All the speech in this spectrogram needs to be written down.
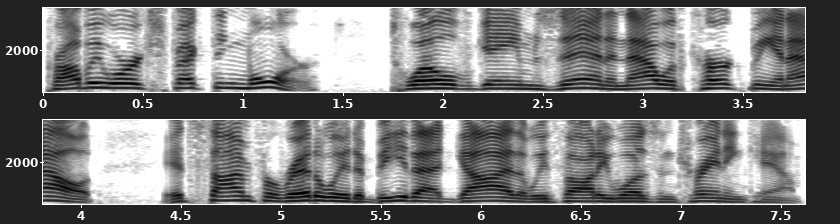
probably were expecting more. 12 games in, and now with Kirk being out, it's time for Ridley to be that guy that we thought he was in training camp.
